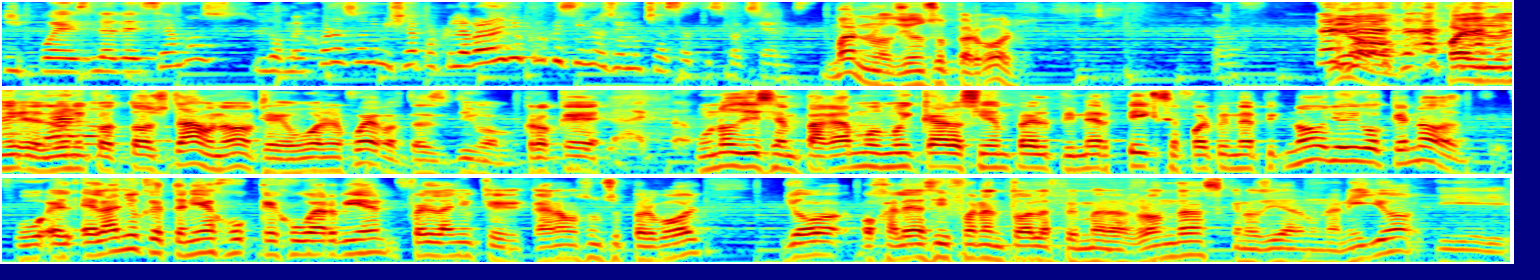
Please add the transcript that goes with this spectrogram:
Y pues le deseamos lo mejor a Sonny Michel, porque la verdad yo creo que sí nos dio muchas satisfacciones. Bueno, nos dio un Super Bowl. Digo, fue el, único touchdown, ¿no? Que hubo en el juego. Entonces, digo, creo que unos dicen pagamos muy caro siempre el primer pick, se fue el primer pick. No, yo digo que no. El, el año que tenía que jugar bien fue el año que ganamos un Super Bowl. Yo, ojalá así fueran todas las primeras rondas, que nos dieran un anillo y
